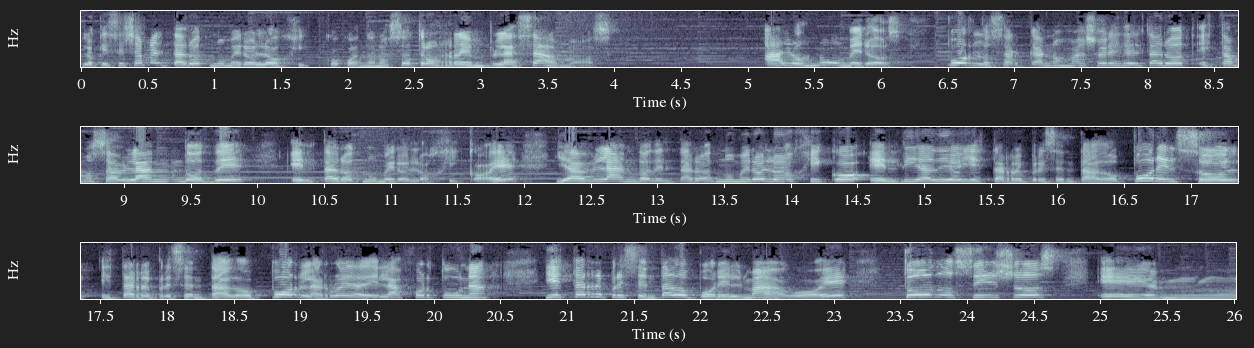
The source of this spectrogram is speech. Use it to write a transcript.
lo que se llama el tarot numerológico, cuando nosotros reemplazamos a los números por los arcanos mayores del tarot, estamos hablando de el tarot numerológico. ¿eh? Y hablando del tarot numerológico, el día de hoy está representado por el sol, está representado por la rueda de la fortuna y está representado por el mago. ¿eh? Todos ellos, em,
